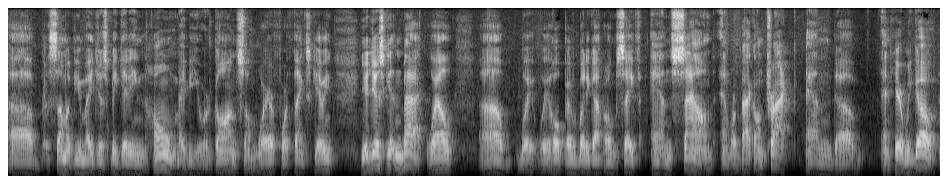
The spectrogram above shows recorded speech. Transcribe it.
Uh, some of you may just be getting home. Maybe you were gone somewhere for Thanksgiving. You're just getting back. Well, uh, we, we hope everybody got home safe and sound, and we're back on track. And uh, and here we go.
